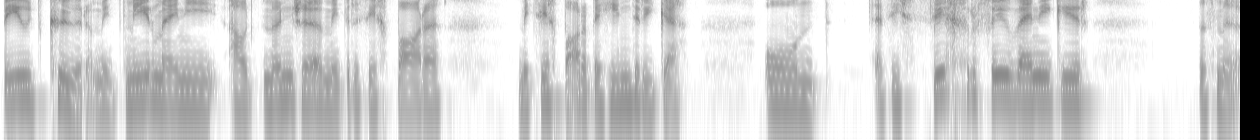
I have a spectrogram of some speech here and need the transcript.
Bild gehören. Mit mir meine ich halt Menschen mit, einer sichtbaren, mit sichtbaren Behinderungen. Und es ist sicher viel weniger, dass man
